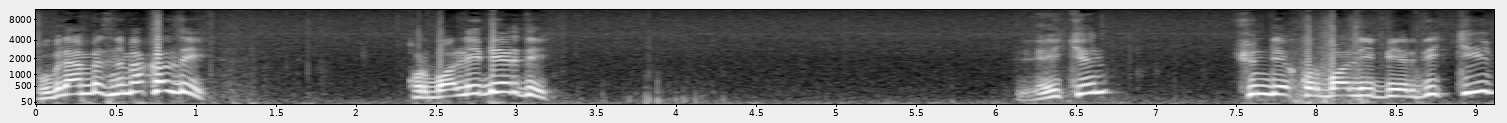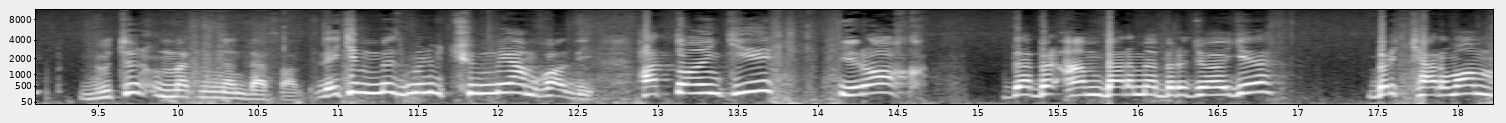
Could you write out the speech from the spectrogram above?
Bu bilan biz nima qildik? Qurbonlik berdik. Lekin shunday qurbonlik berdikki, butun ummat bundan dars oldi. Lekin biz buni tushunmay ham qoldik. Hattoki Iroqda bir ambarmi bir joyga bir karvon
